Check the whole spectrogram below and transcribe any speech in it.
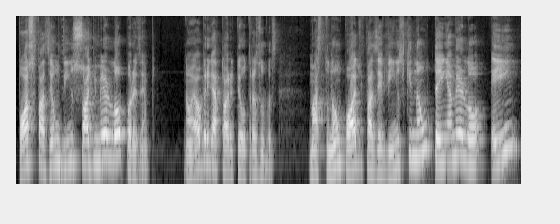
Posso fazer um vinho só de Merlot, por exemplo. Não é obrigatório ter outras uvas. Mas tu não pode fazer vinhos que não tenha Merlot em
